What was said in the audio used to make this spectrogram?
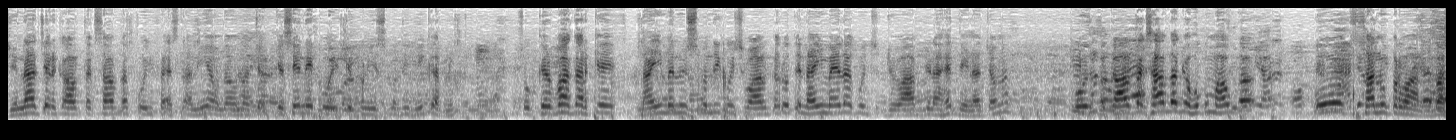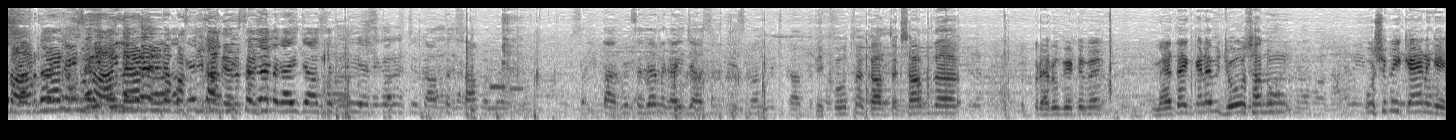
ਜਿੰਨਾ ਚਿਰ ਅਕਾਲ ਤਖਤ ਸਾਹਿਬ ਦਾ ਕੋਈ ਫੈਸਲਾ ਨਹੀਂ ਆਉਂਦਾ ਉਹਨਾਂ ਚਿਰ ਕਿਸੇ ਨੇ ਕੋਈ ਟਿੱਪਣੀ ਇਸ ਸੰਬੰਧੀ ਨਹੀਂ ਕਰਨੀ। ਸੋ ਕਿਰਪਾ ਕਰਕੇ ਨਾ ਹੀ ਮੈਨੂੰ ਇਸ ਸੰਬੰਧੀ ਕੋਈ ਸਵਾਲ ਕਰੋ ਤੇ ਨਾ ਹੀ ਮੈਂ ਇਹਦਾ ਕੋਈ ਜਵਾਬ ਜਿਹੜਾ ਹੈ ਦੇਣਾ ਚਾਹੁੰਦਾ। ਉਹ ਅਕਾਲ ਤਖਤ ਸਾਹਿਬ ਦਾ ਜੋ ਹੁਕਮ ਆਊਗਾ ਉਹ ਸਾਨੂੰ ਪ੍ਰਵਾਨ ਹੈ ਬਸ। ਲਗਾਈ ਜਾ ਸਕਦੀ ਹੈ ਇਸ ਕਾਰਨ ਚ ਅਕਾਲ ਤਖਤ ਸਾਹਿਬ ਵੱਲੋਂ। ਧਾਰਮਿਕ ਸਜ਼ਾ ਲਗਾਈ ਜਾ ਸਕਦੀ ਇਸ ਸੰਬੰਧ ਵਿੱਚ ਕਾਲ ਦੇਖੋ ਤਾਂ ਅਕਾਲ ਤਖਤ ਸਾਹਿਬ ਦਾ ਪ੍ਰੈਰੋਗੇਟਿਵ ਹੈ। ਮੈਂ ਤਾਂ ਇਹ ਕਹਿਣਾ ਵੀ ਜੋ ਸਾਨੂੰ ਕੁਝ ਵੀ ਕਹਿਣਗੇ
